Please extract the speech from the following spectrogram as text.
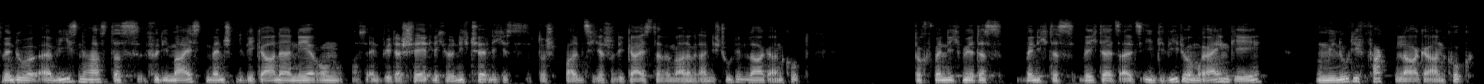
wenn du erwiesen hast, dass für die meisten Menschen die vegane Ernährung also entweder schädlich oder nicht schädlich ist, da spalten sich ja schon die Geister, wenn man allein die Studienlage anguckt. Doch wenn ich mir das, wenn ich das, wenn ich da jetzt als Individuum reingehe und mir nur die Faktenlage angucke,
